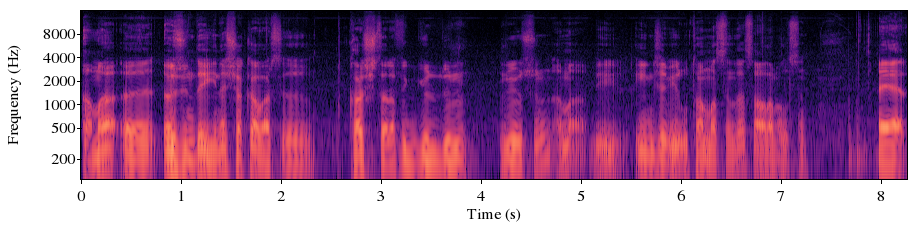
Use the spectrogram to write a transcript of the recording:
Ama e, özünde yine şaka var. E, karşı tarafı güldürüyorsun ama bir ince bir utanmasını da sağlamalısın. Eğer e,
